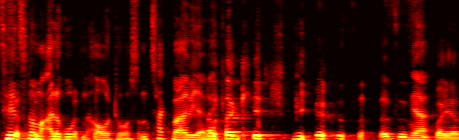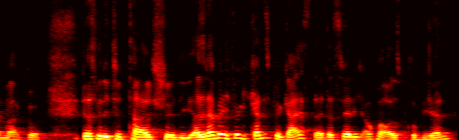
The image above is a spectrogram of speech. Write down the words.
zählst noch mal alle roten Autos. Und zack, war er wieder weg. Aber geh spielen. Das ist Ja. super, Jan Marco. Das finde ich total schön. Also da bin ich wirklich ganz begeistert. Das werde ich auch mal ausprobieren.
